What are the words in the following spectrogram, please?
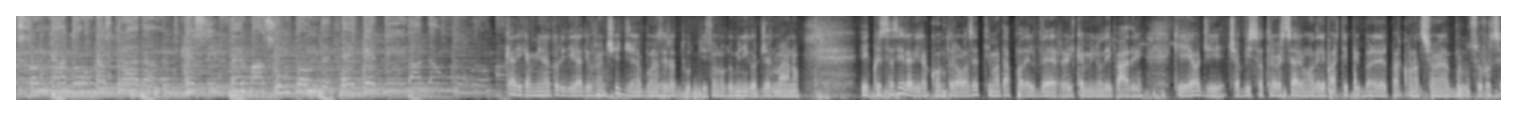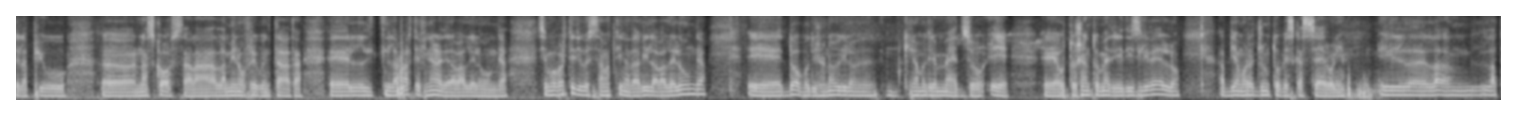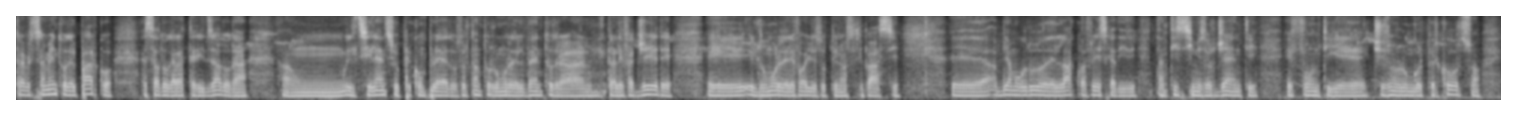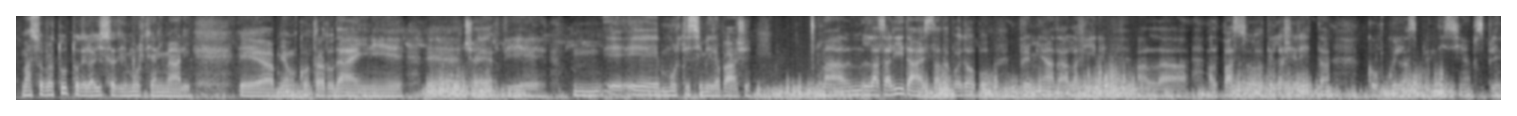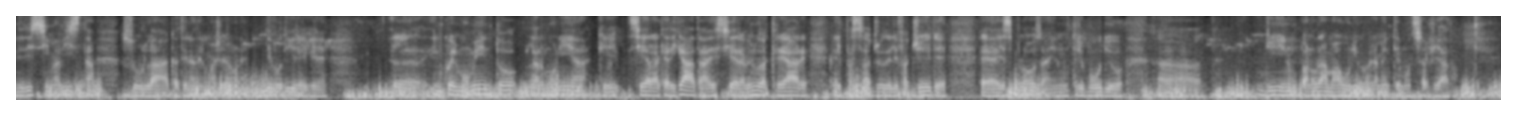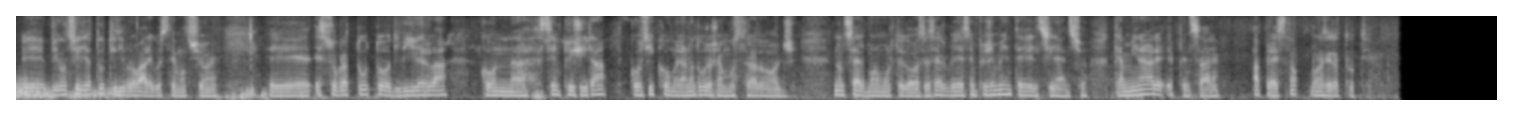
Sognato una strada che si ferma su un ponte e che dilata un muro. Cari camminatori di Radio Francigena, buonasera a tutti, sono Domenico Germano e questa sera vi racconterò la settima tappa del Ver, il Cammino dei Padri, che oggi ci ha visto attraversare una delle parti più belle del Parco Nazionale Abruzzo, forse la più eh, nascosta, la, la, meno frequentata, eh, la parte finale della Valle Longa. Siamo partiti questa mattina da Villa Valle Longa e dopo 19 km e mezzo e eh, 800 metri di dislivello abbiamo raggiunto Pescasseroli. Il, la, l'attraversamento del parco è stato caratterizzato da un, il silenzio più completo, soltanto il rumore del vento tra, tra, le faggete e il rumore delle foglie sotto i nostri passi. Eh, abbiamo goduto dell'acqua fresca di tantissimi sorgenti e fonti che ci sono lungo il percorso, ma soprattutto della vista di molti animali. Eh, abbiamo incontrato daini, eh, cervi e, mm, e, e moltissimi rapaci ma la salita è stata poi dopo premiata alla fine al, al passo della Ceretta con quella splendidissima, splendidissima vista sulla catena del Macerone. Devo dire che eh, in quel momento l'armonia che si era caricata e si era venuta a creare nel passaggio delle faggete è esplosa in un tripudio, eh, in un panorama unico, veramente mozzafiato. E vi consiglio a tutti di provare questa emozione e, e soprattutto di viverla con eh, semplicità così come la natura ci ha mostrato oggi. Non servono molte cose, serve semplicemente il silenzio, camminare e pensare. A presto, buonasera a tutti.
